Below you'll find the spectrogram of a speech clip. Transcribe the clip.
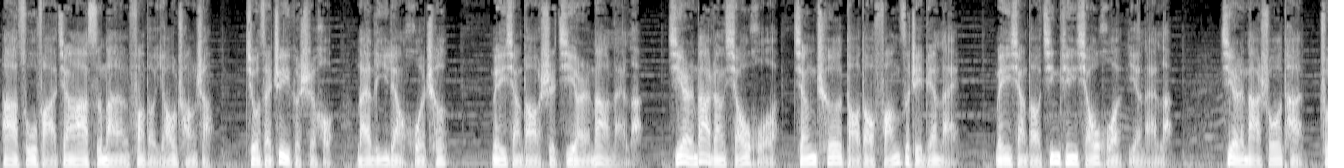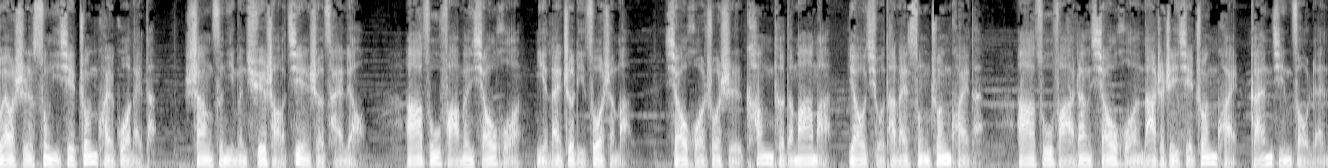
阿祖法将阿斯曼放到摇床上，就在这个时候，来了一辆货车。没想到是吉尔娜来了。吉尔娜让小伙将车倒到房子这边来。没想到今天小伙也来了。吉尔娜说他主要是送一些砖块过来的。上次你们缺少建设材料。阿祖法问小伙：“你来这里做什么？”小伙说是康特的妈妈要求他来送砖块的。阿祖法让小伙拿着这些砖块赶紧走人，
